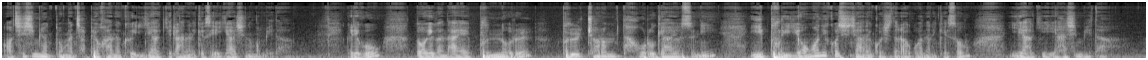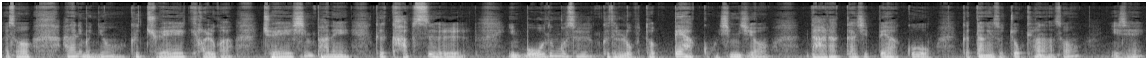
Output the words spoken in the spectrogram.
어, 70년 동안 잡혀가는 그 이야기를 하나님께서 얘기하시는 겁니다. 그리고 너희가 나의 분노를 불처럼 타오르게 하였으니 이 불이 영원히 꺼지지 않을 것이다라고 하나님께서 이야기하십니다. 그래서 하나님은요, 그 죄의 결과, 죄의 심판의 그 값을 이 모든 것을 그들로부터 빼앗고, 심지어 나라까지 빼앗고, 그 땅에서 쫓겨나서 이제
